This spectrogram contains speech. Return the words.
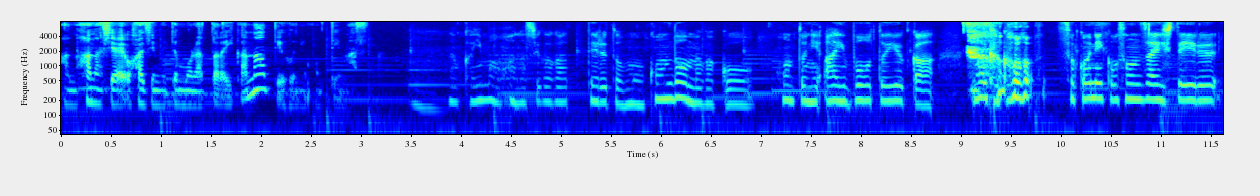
あの話し合いを始めてもらったらいいかなっていうふうに思っています。なんか今お話が上がってるともうコンドームがこう本当に相棒というか なんかこうそこにこう存在している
